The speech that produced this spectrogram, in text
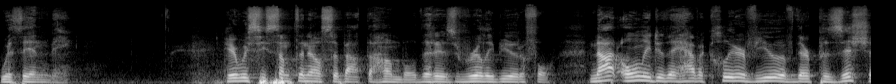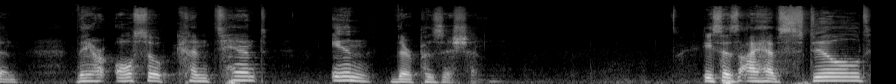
within me. Here we see something else about the humble that is really beautiful. Not only do they have a clear view of their position, they are also content in their position. He says, I have stilled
